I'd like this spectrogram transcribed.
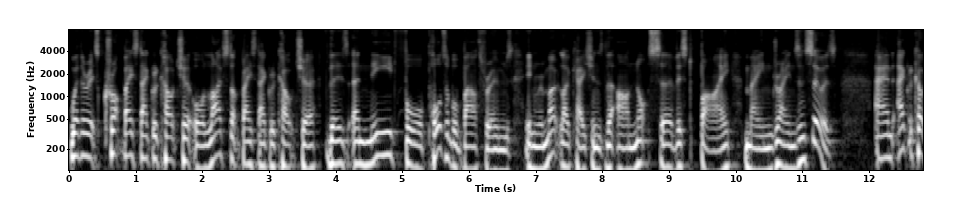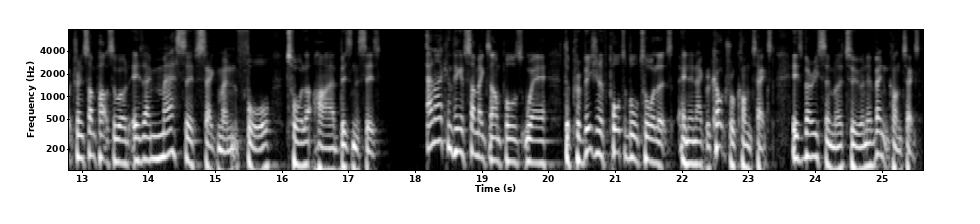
whether it's crop based agriculture or livestock based agriculture, there's a need for portable bathrooms in remote locations that are not serviced by main drains and sewers. And agriculture in some parts of the world is a massive segment for toilet hire businesses. And I can think of some examples where the provision of portable toilets in an agricultural context is very similar to an event context.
